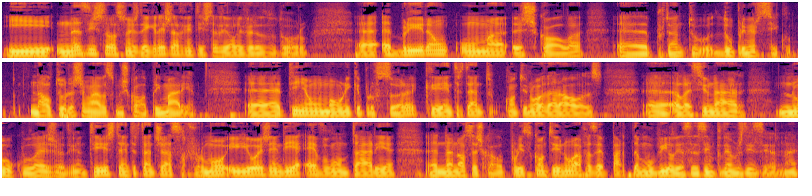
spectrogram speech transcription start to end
e nas instalações da Igreja Adventista de Oliveira do Douro, uh, abriram uma escola, uh, portanto, do primeiro ciclo. Na altura chamava-se uma escola primária. tinham uma única professora, que, entretanto, continuou a dar aulas, uh, a lecionar no Colégio Adventista, entretanto já se reformou e hoje em dia é voluntária uh, na nossa escola. Por isso continua a fazer parte da mobília, se assim podemos dizer. Não é?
